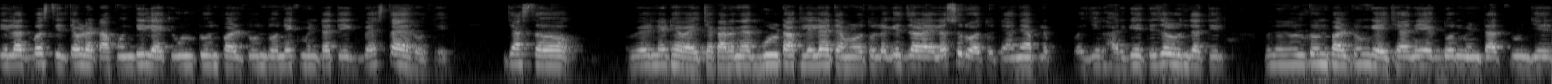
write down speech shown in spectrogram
तेलात बसतील तेवढ्या टाकून दिल्या की उलटून पालटून दोन एक मिनिटात एक बॅस तयार होते. जास्त वेळ नाही ठेवायच्या कारण यात गुळ टाकलेला आहे त्यामुळं तो लगेच जळायला सुरुवात होते आणि आपले जे घारगे आहे ते जळून जातील. म्हणून उलटून पालटून घ्यायचे आणि एक दोन मिनिटात म्हणजे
